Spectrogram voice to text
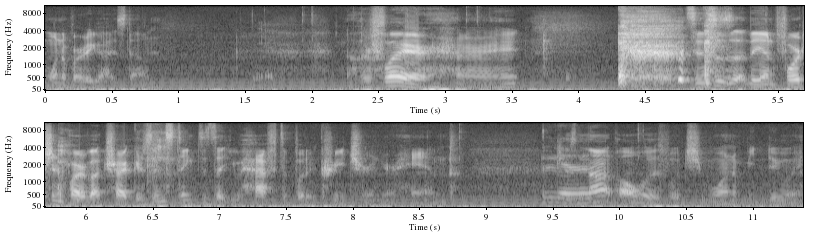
one of our guys down. Yeah. Another flare. All right. so this is the unfortunate part about Tracker's Instinct is that you have to put a creature in your hand. yeah. It's not always what you want to be doing.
